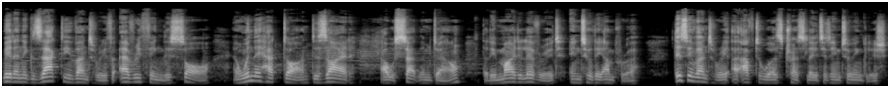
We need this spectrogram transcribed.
made an exact inventory of everything they saw, and when they had done, desired I would set them down, that he might deliver it into the emperor. This inventory I afterwards translated into English,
